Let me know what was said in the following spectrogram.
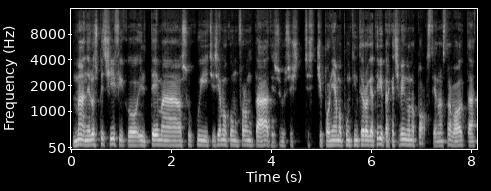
ma nello specifico il tema su cui ci siamo confrontati, su, ci, ci poniamo punti interrogativi perché ci vengono posti a nostra volta,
